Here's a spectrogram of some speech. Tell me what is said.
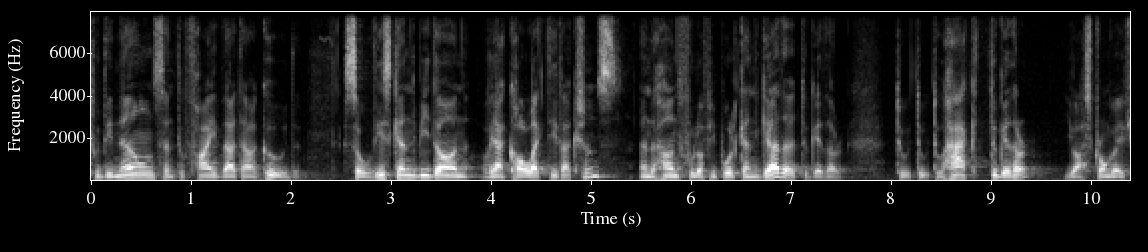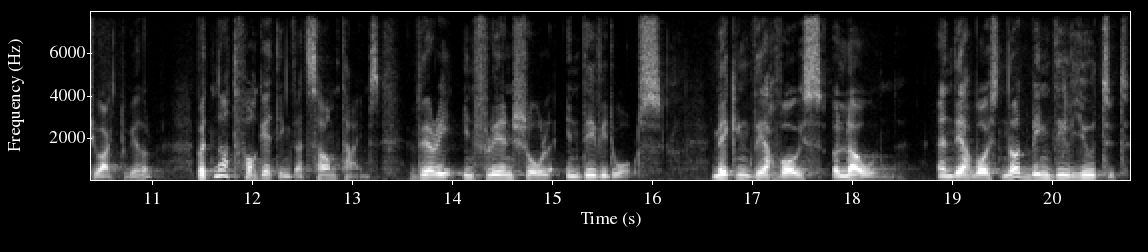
to denounce and to fight that are good. So this can be done via collective actions and a handful of people can gather together to, to, to hack together you are stronger if you act together. But not forgetting that sometimes very influential individuals making their voice alone and their voice not being diluted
